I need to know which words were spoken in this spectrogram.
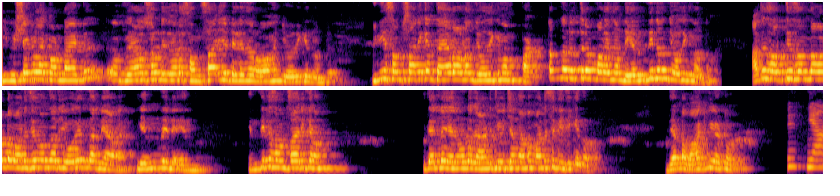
ഈ വിഷയങ്ങളൊക്കെ ഉണ്ടായിട്ട് ഫിറോസോട് ഇതുവരെ സംസാരിച്ചിട്ടില്ലെന്ന് റോഹൻ ചോദിക്കുന്നുണ്ട്. ഇനി സംസാരിക്കാൻ തയ്യാറാണോ ചോദിക്കുമ്പോൾ ചോദിക്കുമ്പോൾ പെട്ടെന്നൊരു ഉത്തരം പറയുന്നുണ്ട്. എന്തിനും ചോദിക്കുന്നുണ്ട്. അത് സത്യസന്ധമായിട്ട് മനസ്സിൽ വന്ന ഒരു ചോദ്യം തന്നെയാണ്. എന്തിന് എന്ന്? എന്തിന് സംസാരിക്കണം? ഇതെല്ലാം ഞങ്ങളോട് കാണിച്ചു വെച്ചെന്നാണ് മനസ്സിലിരിക്കുന്നത്. ഇതേണ്ട ബാക്കി കേട്ടോ. ഞാൻ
